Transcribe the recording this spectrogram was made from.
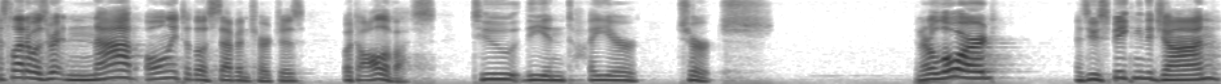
This letter was written not only to those seven churches, but to all of us, to the entire church. And our Lord, as he was speaking to John,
